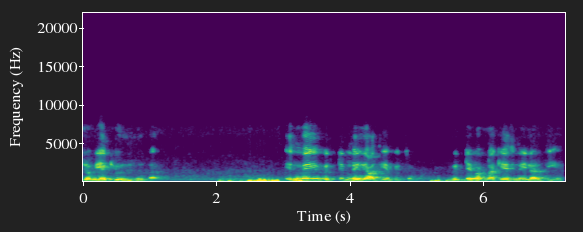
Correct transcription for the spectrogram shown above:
जो भी एक्यूज होता है। इनमें विक्टिम नहीं आती है पिक्चर में विक्टिम अपना केस नहीं लड़ती है।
